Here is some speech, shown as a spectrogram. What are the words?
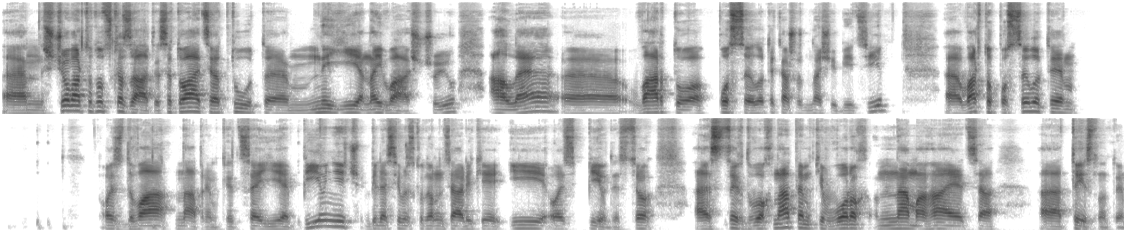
Ем, що варто тут сказати? Ситуація тут ем, не є найважчою, але е, варто посилити, кажуть наші бійці. е, Варто посилити ось два напрямки: це є північ біля Сіверського Донця ріки, і ось південь. З цього е, з цих двох напрямків ворог намагається е, тиснути.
